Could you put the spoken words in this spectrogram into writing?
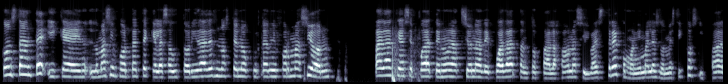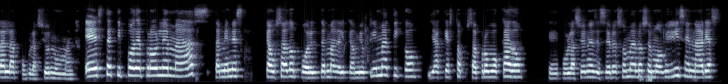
constante y que lo más importante, que las autoridades no estén ocultando información para que se pueda tener una acción adecuada tanto para la fauna silvestre como animales domésticos y para la población humana. Este tipo de problemas también es causado por el tema del cambio climático, ya que esto pues, ha provocado que poblaciones de seres humanos se movilicen en áreas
